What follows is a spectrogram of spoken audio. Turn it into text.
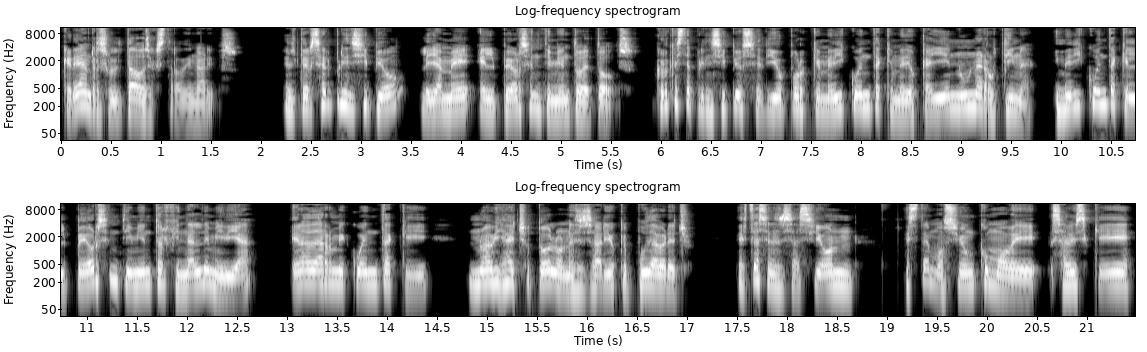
crean resultados extraordinarios. El tercer principio le llamé el peor sentimiento de todos. Creo que este principio se dio porque me di cuenta que medio caí en una rutina, y me di cuenta que el peor sentimiento al final de mi día era darme cuenta que no había hecho todo lo necesario que pude haber hecho. Esta sensación, esta emoción como de, ¿sabes qué?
